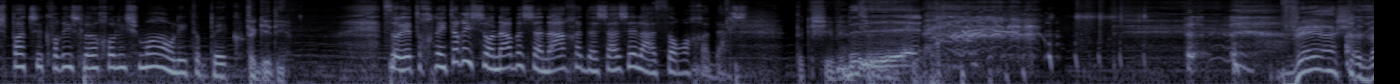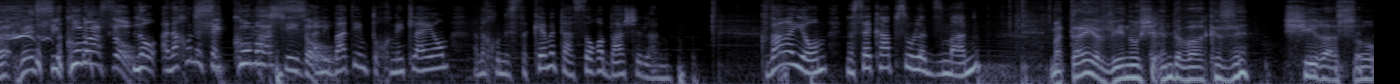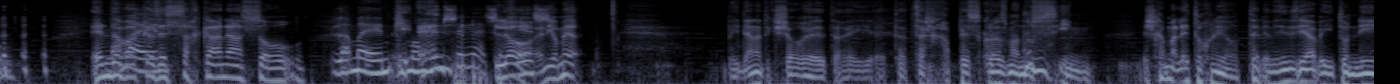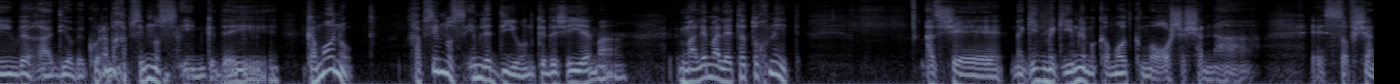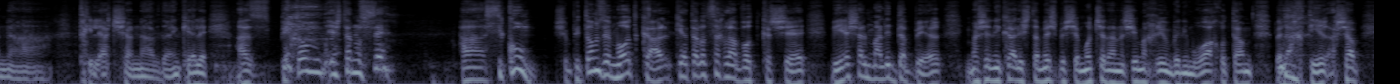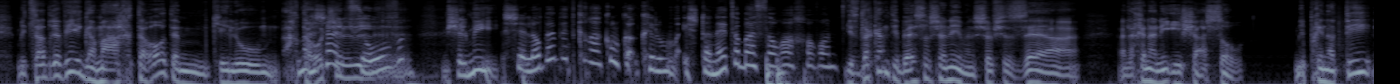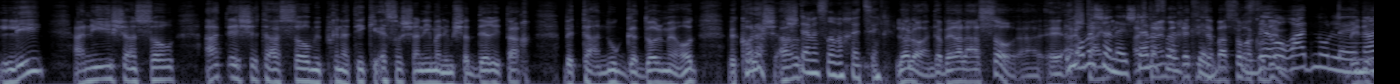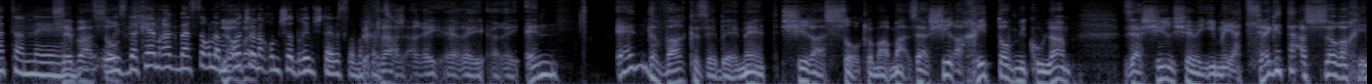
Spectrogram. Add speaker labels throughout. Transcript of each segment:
Speaker 1: המשפט שכבר איש לא יכול לשמוע או להתאפק.
Speaker 2: תגידי.
Speaker 1: זוהי התוכנית הראשונה בשנה החדשה של העשור החדש.
Speaker 2: תקשיבי. והש- וסיכום העשור.
Speaker 1: לא, אנחנו נסכם...
Speaker 2: סיכום העשור.
Speaker 1: אני באתי עם תוכנית להיום, אנחנו נסכם את העשור הבא שלנו. כבר היום נעשה קפסולת זמן.
Speaker 2: מתי יבינו שאין דבר כזה שיר העשור? אין דבר
Speaker 1: אין?
Speaker 2: כזה שחקן העשור.
Speaker 1: למה אין?
Speaker 2: כי
Speaker 1: הם אומרים
Speaker 2: אין...
Speaker 1: שיש.
Speaker 2: לא,
Speaker 1: יש.
Speaker 2: אני אומר, בעידן התקשורת, הרי אתה צריך לחפש כל הזמן נושאים. יש לך מלא תוכניות, טלוויזיה ועיתונים ורדיו, וכולם מחפשים נושאים כדי... כמונו. מחפשים נושאים לדיון כדי שיהיה מה... מה למלא את התוכנית. אז שנגיד מגיעים למקומות כמו ראש השנה, אה, סוף שנה, תחילת שנה ודברים כאלה, אז פתאום יש את הנושא, הסיכום, שפתאום זה מאוד קל, כי אתה לא צריך לעבוד קשה, ויש על מה לדבר, מה שנקרא להשתמש בשמות של אנשים אחרים ולמרוח אותם ולהכתיר. עכשיו, מצד רביעי, גם ההכתרות הן כאילו הכתרות של...
Speaker 1: שעצוב-
Speaker 2: של מי?
Speaker 1: שלא באמת קרה כל כך, כאילו, השתנית בעשור האחרון?
Speaker 2: הזדקנתי בעשר שנים, אני חושב שזה ה... לכן אני איש העשור. מבחינתי, לי, אני איש העשור, את אשת העשור מבחינתי, כי עשר שנים אני משדר איתך בתענוג גדול מאוד, וכל השאר...
Speaker 3: 12 וחצי.
Speaker 2: לא, לא, אני מדבר על העשור.
Speaker 1: לא משנה, 12,
Speaker 2: השתיים וחצי זה בעשור הקודם.
Speaker 1: זה הורדנו. לנתן, אה,
Speaker 2: זה בעשור.
Speaker 1: הוא הזדקן רק בעשור, למרות
Speaker 2: אבל-
Speaker 1: שאנחנו משדרים 12 וחצי.
Speaker 2: בכלל, הרי, הרי, הרי אין, אין דבר כזה באמת שיר העשור. כלומר, מה, זה השיר הכי טוב מכולם. זה השיר שהיא מייצג את העשור הכי...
